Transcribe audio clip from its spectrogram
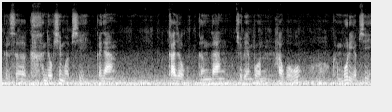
그래서 큰 욕심 없이 그냥 가족 건강 주변 분하고 어, 큰 무리 없이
